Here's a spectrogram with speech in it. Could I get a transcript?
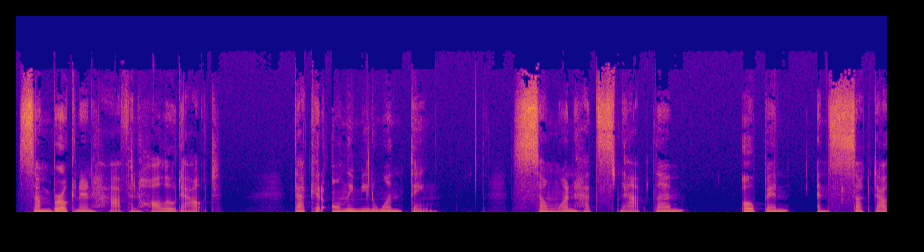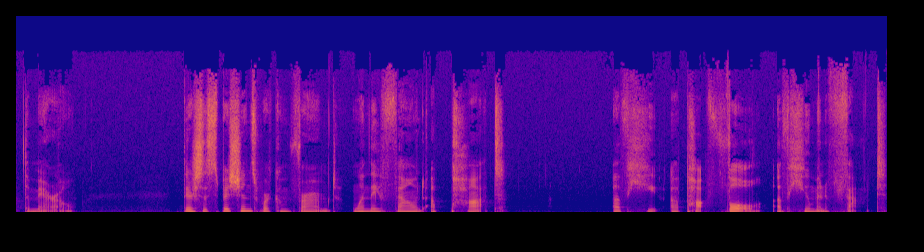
some broken in half and hollowed out. That could only mean one thing someone had snapped them open and sucked out the marrow. Their suspicions were confirmed when they found a pot of hu- a pot full of human fat.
